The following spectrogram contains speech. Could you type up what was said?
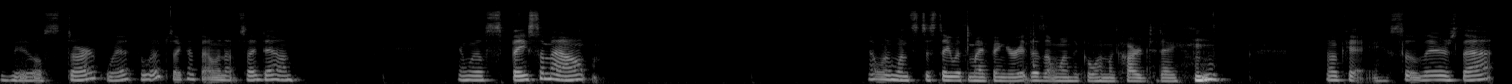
we'll start with, whoops, I got that one upside down. And we'll space them out. That one wants to stay with my finger. It doesn't want to go on the card today. Okay, so there's that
